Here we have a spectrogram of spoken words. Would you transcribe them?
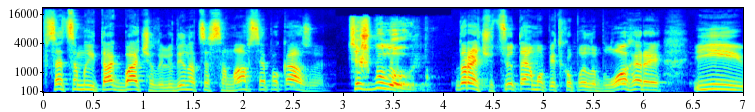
Все це ми і так бачили. Людина це сама все показує. Це ж було вже. До речі, цю тему підхопили блогери і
